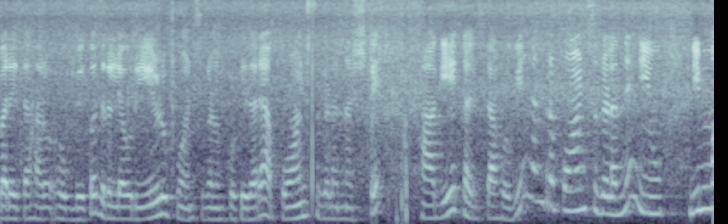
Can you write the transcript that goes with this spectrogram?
ಬರೀತಾ ಹೋಗಬೇಕು. ಅದರಲ್ಲಿ ಅವರು ಏಳು ಪಾಯಿಂಟ್ಸ್ಗಳನ್ನು ಕೊಟ್ಟಿದ್ದಾರೆ. ಆ ಪಾಯಿಂಟ್ಸ್ಗಳನ್ನಷ್ಟೇ ಹಾಗೆಯೇ ಕಲಿತಾ ಹೋಗಿ, ನಂತರ ಪಾಯಿಂಟ್ಸ್ಗಳನ್ನೇ ನೀವು ನಿಮ್ಮ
